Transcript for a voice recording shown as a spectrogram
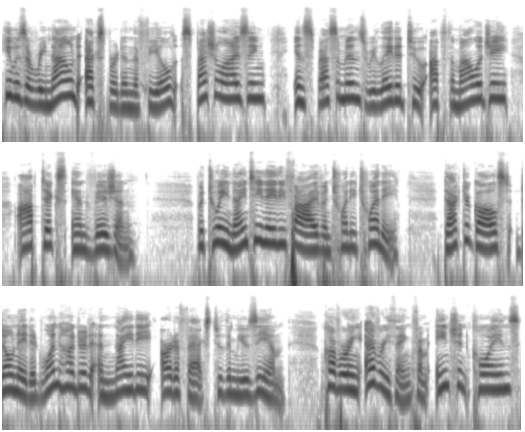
He was a renowned expert in the field, specializing in specimens related to ophthalmology, optics, and vision. Between 1985 and 2020, Dr. Galst donated 190 artifacts to the museum, covering everything from ancient coins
